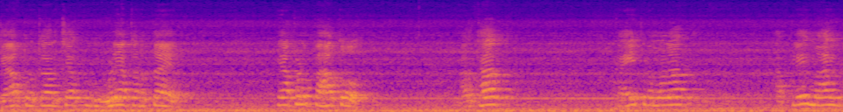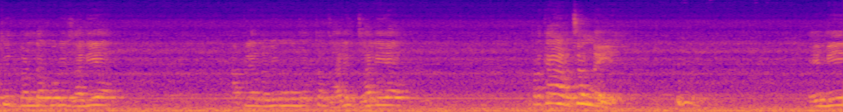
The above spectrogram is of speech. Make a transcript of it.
ज्या प्रकारच्या कुरघोड्या करतायत ते आपण पाहतो. अर्थात काही प्रमाणात आपल्याही महायुतीत बंडखोरी झाली आहे आपल्या नवी मुंबईत तर झालीच झाली आहे पण काही अडचण नाही आहे हे मी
